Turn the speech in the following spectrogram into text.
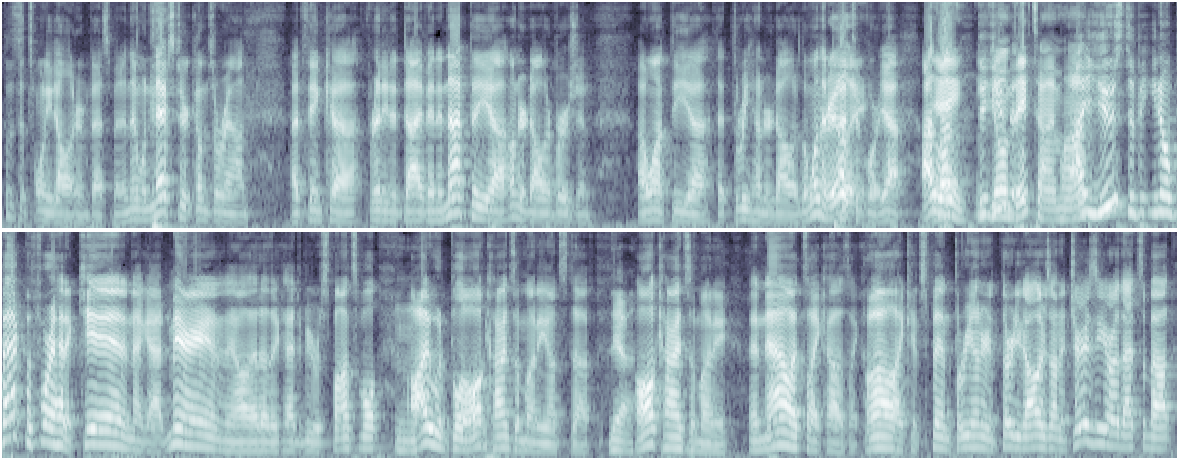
because it's a twenty dollar investment. And then when next year comes around, I think uh, ready to dive in, and not the uh, hundred dollar version. I want the uh, that three hundred dollar, the one that Really? Patrick wore. Yeah, I Dang, love. you did going kn- big time, huh? I used to be, you know, back before I had a kid and I got married and all that other had to be responsible. I would blow all kinds of money on stuff. Yeah. all kinds of money. And now it's like I was like, well, I could spend three hundred and thirty dollars on a jersey, or that's about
